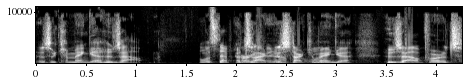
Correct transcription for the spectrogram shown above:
is it Kuminga who's out. Well, Steph Curry's it's not, it's not for a while. Who's out for it's.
